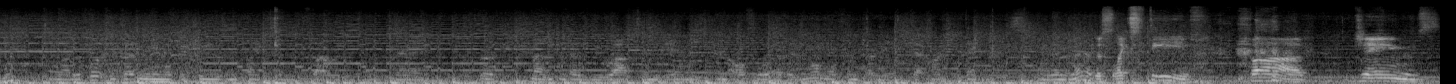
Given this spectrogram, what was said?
And a lot of the float centaurs are named after trees and plants and flowers and stuff. Or mountain centaurs would be rocks and gems, and also other normal names that aren't things. And then men are just like Steve, Bob, James.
